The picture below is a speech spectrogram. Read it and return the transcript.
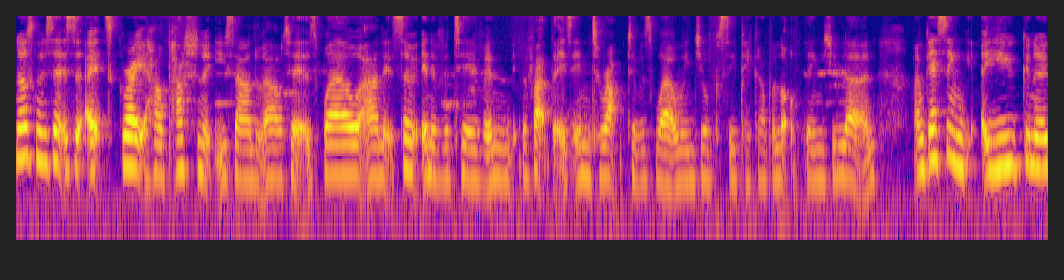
No, I was going to say it's it's great how passionate you sound about it as well, and it's so innovative, and the fact that it's interactive as well means you obviously pick up a lot of things you learn. I'm guessing, are you going to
